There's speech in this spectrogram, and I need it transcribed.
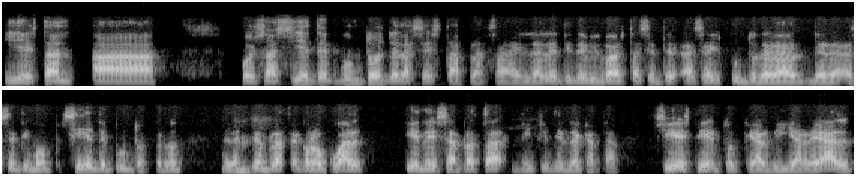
y están a pues a siete puntos de la sexta plaza. El Athletic de Bilbao está a, siete- a seis puntos de la, de la- a séptimo, siete puntos, perdón, de la Mm. séptima plaza, con lo cual tiene esa plaza difícil de acatar. Sí es cierto que al Villarreal,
